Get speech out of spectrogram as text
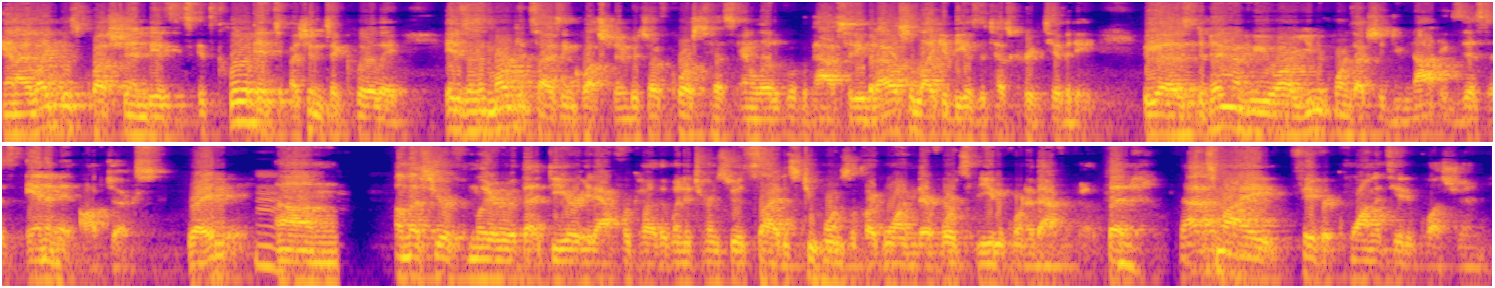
And I like this question because it's, it's clear, it's, I shouldn't say clearly, it is a market sizing question, which of course tests analytical capacity, but I also like it because it tests creativity. Because depending on who you are, unicorns actually do not exist as animate objects, right? Mm. Um, unless you're familiar with that deer in Africa that when it turns to its side, its two horns look like one, therefore it's the unicorn of Africa. But that's my favorite quantitative question.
